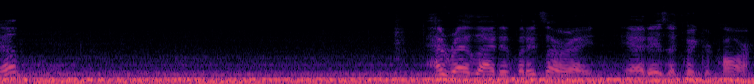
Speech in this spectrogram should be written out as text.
Yep. I red lighted, but it's all right. Yeah, it is a quicker car.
